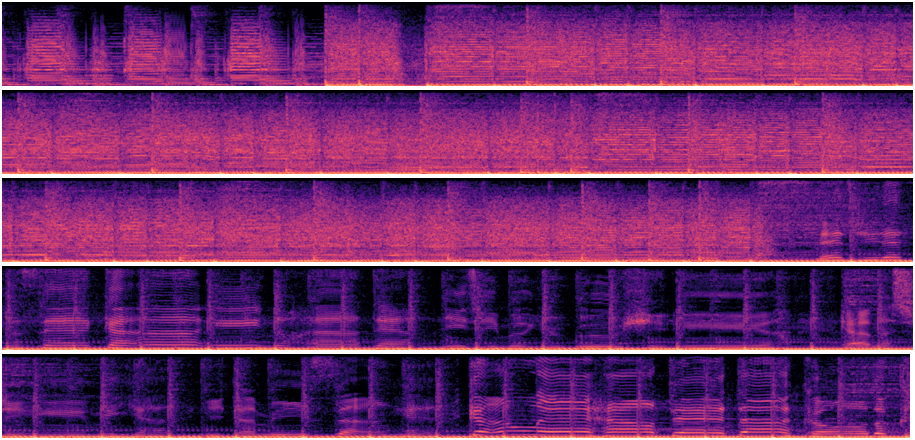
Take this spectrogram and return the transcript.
ねじれた世界の果てにじむ夕日。悲しみや痛みさえ枯れ果てた孤独。時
